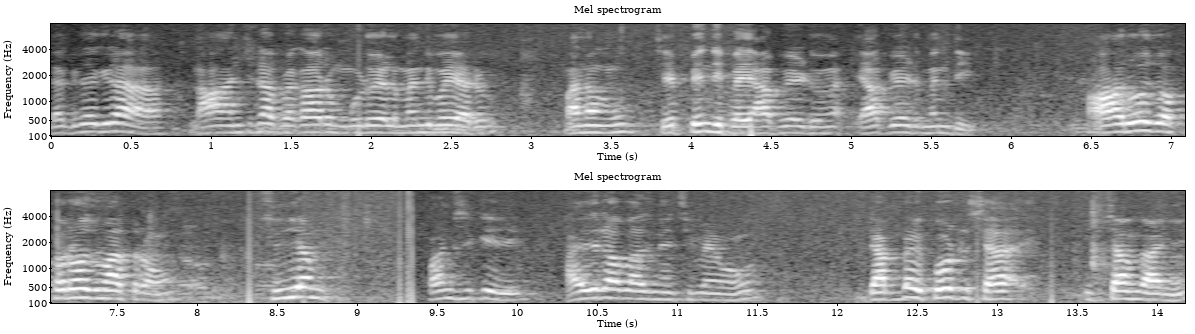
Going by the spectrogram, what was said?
దగ్గర దగ్గర నా అంచనా ప్రకారం మూడు వేల మంది పోయారు. మనం చెప్పింది యాభై ఏడు యాభై ఏడు మంది. ఆ రోజు ఒక్కరోజు మాత్రం సీఎం ఫండ్స్కి హైదరాబాద్ నుంచి మేము డెబ్బై కోట్లు ఇచ్చాం కానీ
